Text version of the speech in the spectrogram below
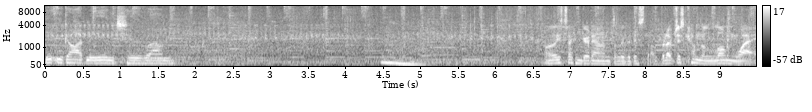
You can guide me into. Um, Well, at least I can go down and deliver this log, but I've just come the long way.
